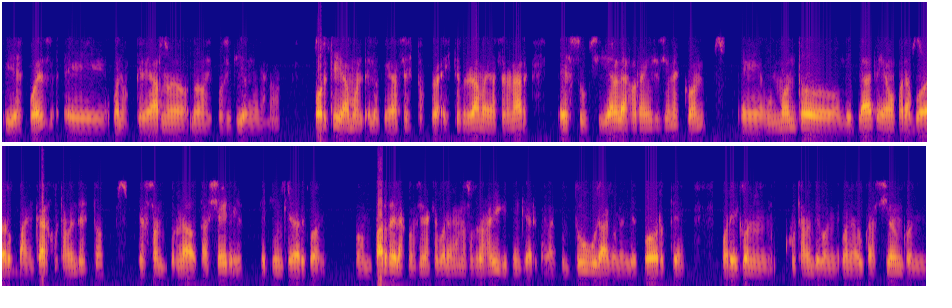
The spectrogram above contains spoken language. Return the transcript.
y después, eh, bueno, crear nuevos, nuevos dispositivos, digamos, ¿no? Porque, digamos, lo que hace esto, este programa de Aceronar es subsidiar a las organizaciones con eh, un monto de plata, digamos, para poder bancar justamente esto, que son, por un lado, talleres que tienen que ver con, con parte de las consignas que ponemos nosotros ahí, que tienen que ver con la cultura, con el deporte, por ahí con justamente con, la educación, con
